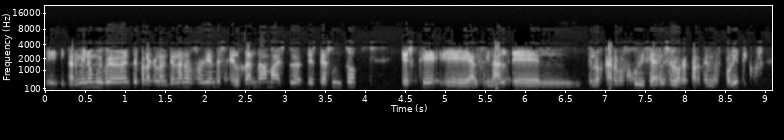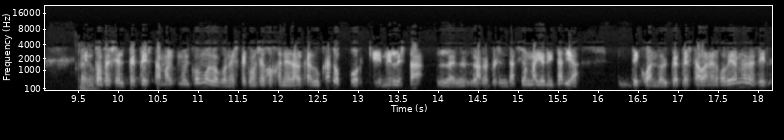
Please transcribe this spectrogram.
y, termino muy brevemente para que lo entiendan los oyentes, el gran drama de este asunto es que eh, al final los cargos judiciales se los reparten los políticos. Entonces el PP está muy cómodo con este Consejo General caducado porque en él está la, representación mayoritaria de cuando el PP estaba en el gobierno, es decir,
